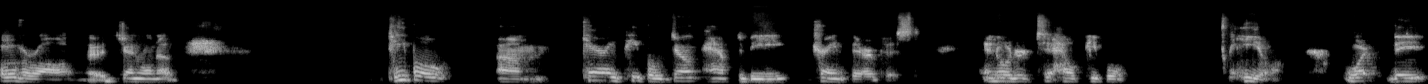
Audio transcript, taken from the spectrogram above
overall uh, general note, people, um, caring people don't have to be trained therapists in order to help people heal. What they,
